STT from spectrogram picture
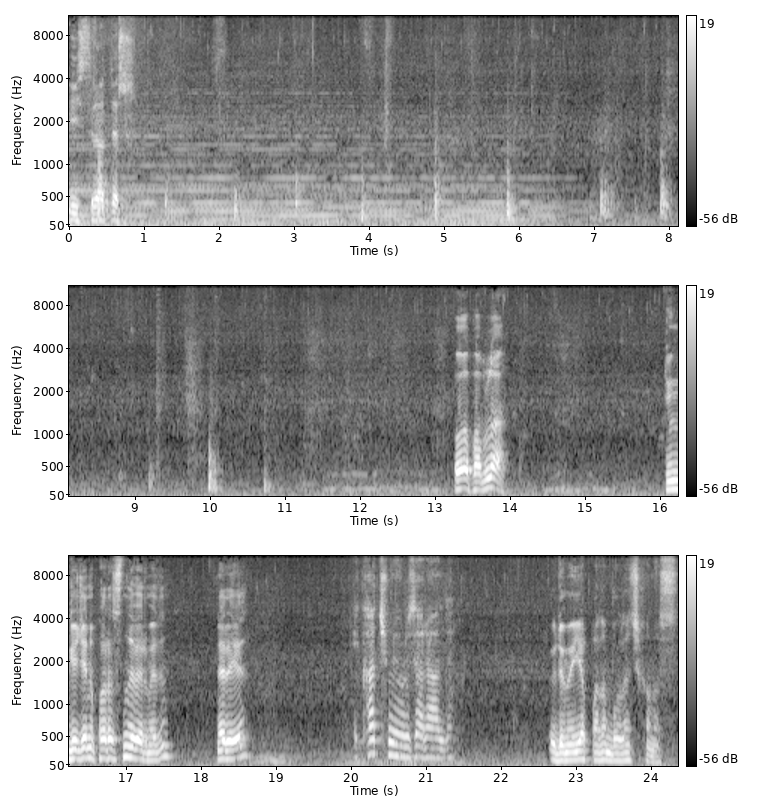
İyi istirahatler. Hop abla. Dün gecenin parasını da vermedin. Nereye? E kaçmıyoruz herhalde. Ödemeyi yapmadan buradan çıkamazsın.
